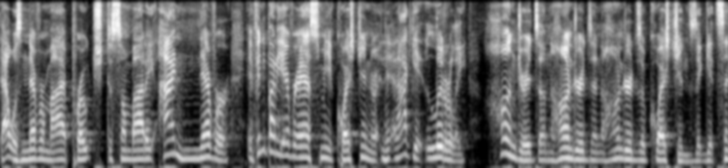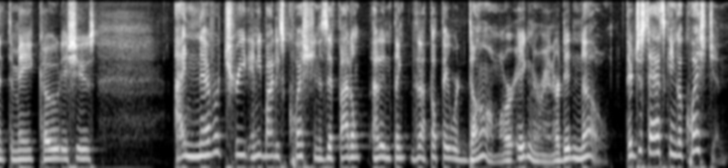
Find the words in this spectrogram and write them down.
That was never my approach to somebody. I never, if anybody ever asks me a question, and I get literally hundreds and hundreds and hundreds of questions that get sent to me, code issues. I never treat anybody's question as if I don't I didn't think that I thought they were dumb or ignorant or didn't know. They're just asking a question.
